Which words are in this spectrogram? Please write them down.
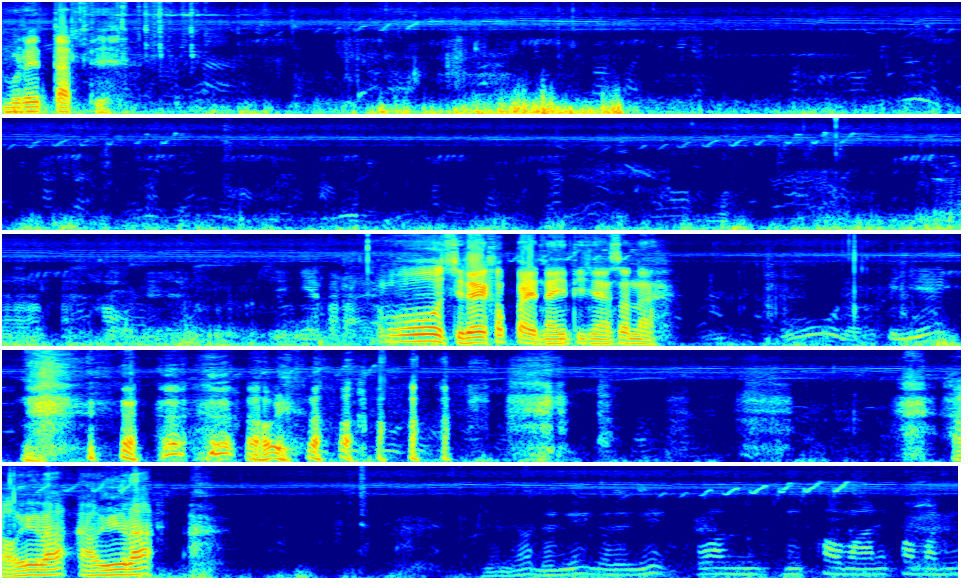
เดี๋ยวเราเข้าเนี่ยเดี๋ยวเงี้ยป ลาไหลโอ้สิได้เข้าไปในติญาสนะโอ้เดี๋ยวเป็นอย่างนี้เอาอีกแล้วเอาอีกล้วเอาอีกล้วเดี๋ยวเดี๋ยวนี้เดี๋ยวนี้พอมันเข้ามาเนี่ยเข้ามาที่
